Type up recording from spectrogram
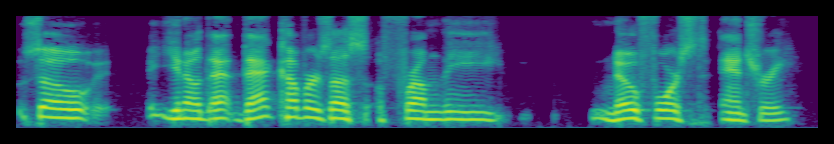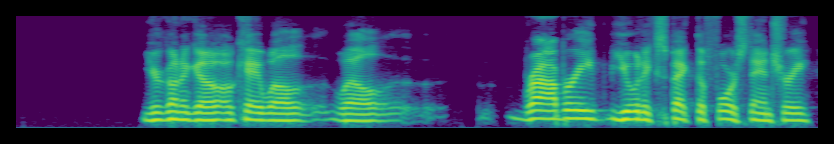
So you know that that covers us from the no forced entry. You're going to go okay. Well, well, robbery. You would expect the forced entry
